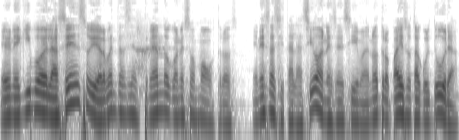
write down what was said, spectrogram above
en un equipo del ascenso y de repente estás entrenando con esos monstruos, en esas instalaciones encima, en otro país, otra cultura.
